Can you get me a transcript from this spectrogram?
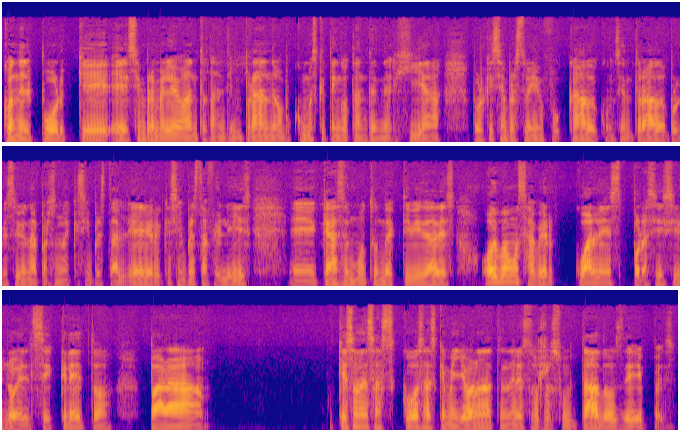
con el por qué eh, siempre me levanto tan temprano, cómo es que tengo tanta energía, por qué siempre estoy enfocado, concentrado, porque soy una persona que siempre está alegre, que siempre está feliz, eh, que hace un montón de actividades. Hoy vamos a ver cuál es, por así decirlo, el secreto para qué son esas cosas que me llevaron a tener esos resultados de, pues,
